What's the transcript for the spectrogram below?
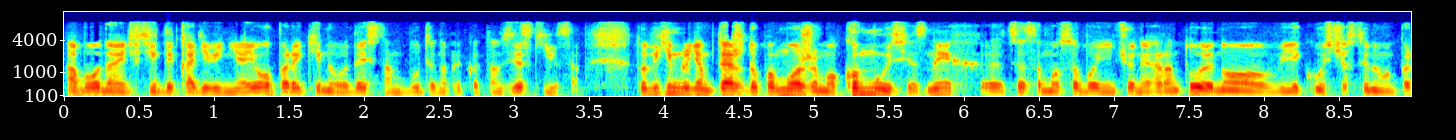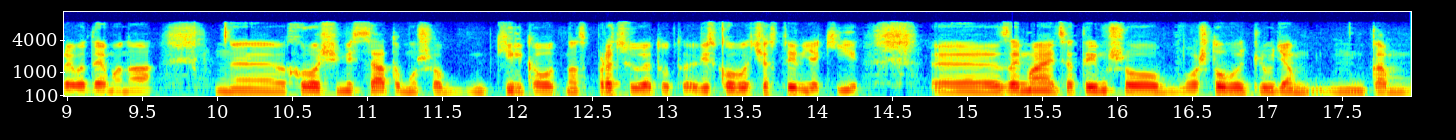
або навіть в цій декаді війні. А його перекинули десь там бути, наприклад, там зв'язківцем. То таким людям теж допоможемо комусь із них. Е, Це само собою нічого не гарантує. але в якусь частину ми переведемо на е, хороші місця, тому що кілька от нас працює тут військових частин, які е, займаються тим, що влаштовують людям там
